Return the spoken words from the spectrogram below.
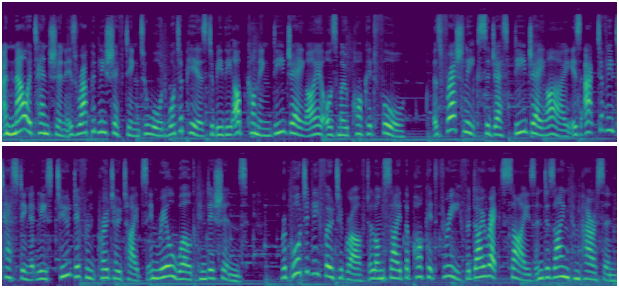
And now attention is rapidly shifting toward what appears to be the upcoming DJI Osmo Pocket 4. As fresh leaks suggest DJI is actively testing at least two different prototypes in real-world conditions, reportedly photographed alongside the Pocket 3 for direct size and design comparison,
